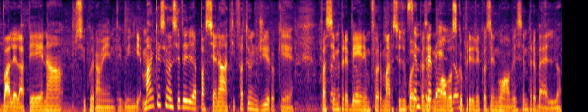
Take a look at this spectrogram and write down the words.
vale la pena sicuramente. Quindi. Ma anche se non siete degli appassionati, fate un giro che fa sempre Esatto. bene informarsi su qualcosa Sempre di nuovo, bello. scoprire cose nuove, è sempre bello.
